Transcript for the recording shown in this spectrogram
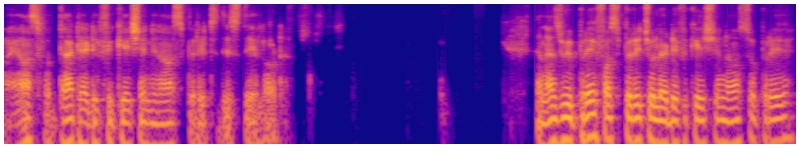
I ask for that edification in our spirits this day, Lord. And as we pray for spiritual edification, I also pray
